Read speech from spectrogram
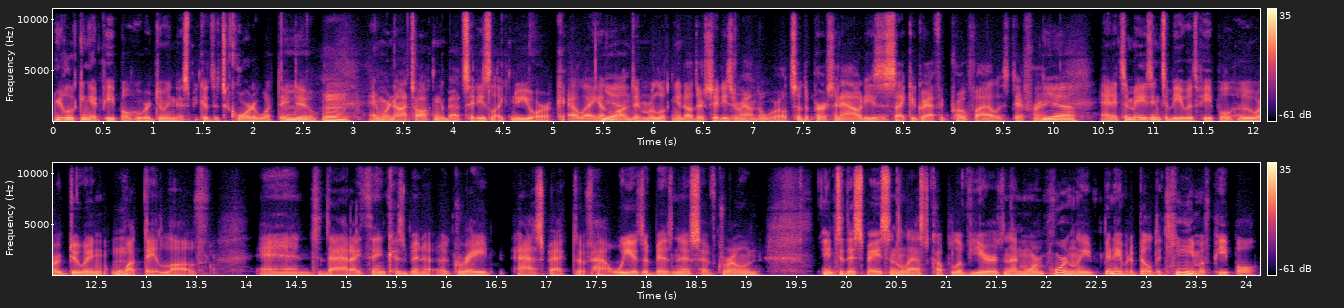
you're looking at people who are doing this because it's core to what they mm, do. Mm. And we're not talking about cities like New York, LA, and Yeah. London. We're looking at other cities around the world. So the personalities, the psychographic profile is different. Yeah. And it's amazing to be with people who are doing what they love. And that I think has been a, great aspect of how we as a business have grown into this space in the last couple of years. And then more importantly, been able to build a team of people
